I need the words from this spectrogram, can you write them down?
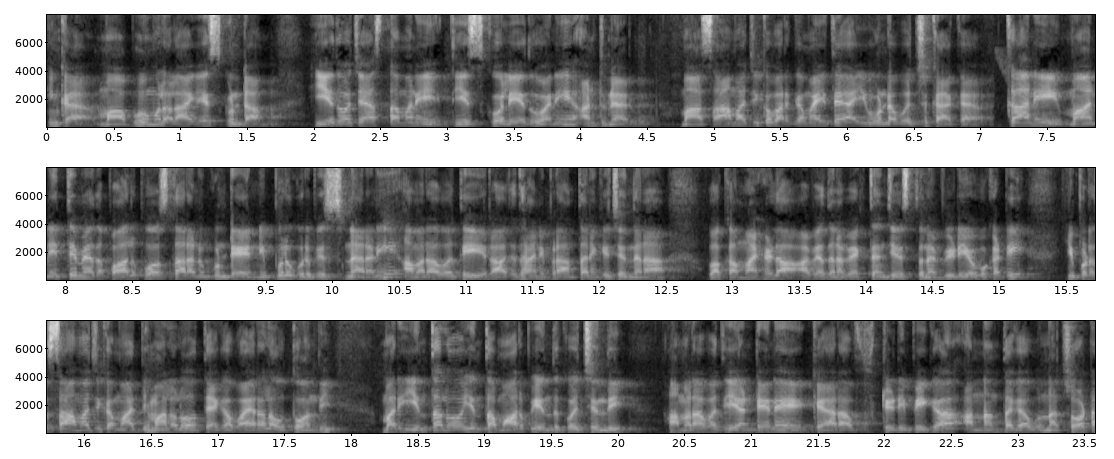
ఇంకా మా భూములు లాగేసుకుంటాం. ఏదో చేస్తామని తీసుకోలేదు అని అంటున్నారు. మా సామాజిక వర్గం అయితే అయి ఉండవచ్చు కాక. కానీ మా నెత్తి మీద పాలు పోస్తారనుకుంటే నిప్పులు కురిపిస్తున్నారని అమరావతి రాజధాని ప్రాంతానికి చెందిన ఒక మహిళ ఆవేదన వ్యక్తం చేస్తున్న వీడియో ఒకటి ఇప్పుడు సామాజిక మాధ్యమాలలో తెగ వైరల్ అవుతోంది. మరి ఇంతలో ఇంత మార్పు ఎందుకు వచ్చింది? అమరావతి అంటేనే కేర్ ఆఫ్ టీడీపీగా అన్నంతగా ఉన్న చోట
